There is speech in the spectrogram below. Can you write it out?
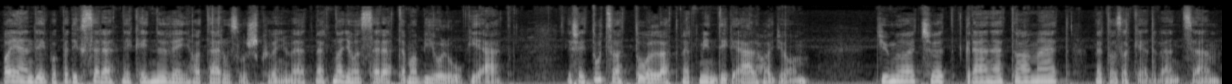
Ajándékba pedig szeretnék egy növényhatározós könyvet, mert nagyon szeretem a biológiát. És egy tucat tollat, mert mindig elhagyom. Gyümölcsöt, gránátalmát, mert az a kedvencem.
